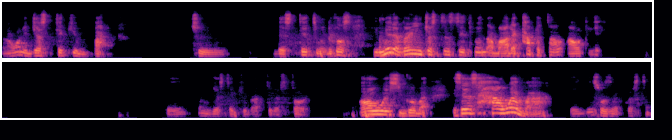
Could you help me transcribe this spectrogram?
And I want to just take you back to the statement because he made a very interesting statement about the capital outlay. Okay, let me just take you back to the story. Always you go back. It says, however, this was a question.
